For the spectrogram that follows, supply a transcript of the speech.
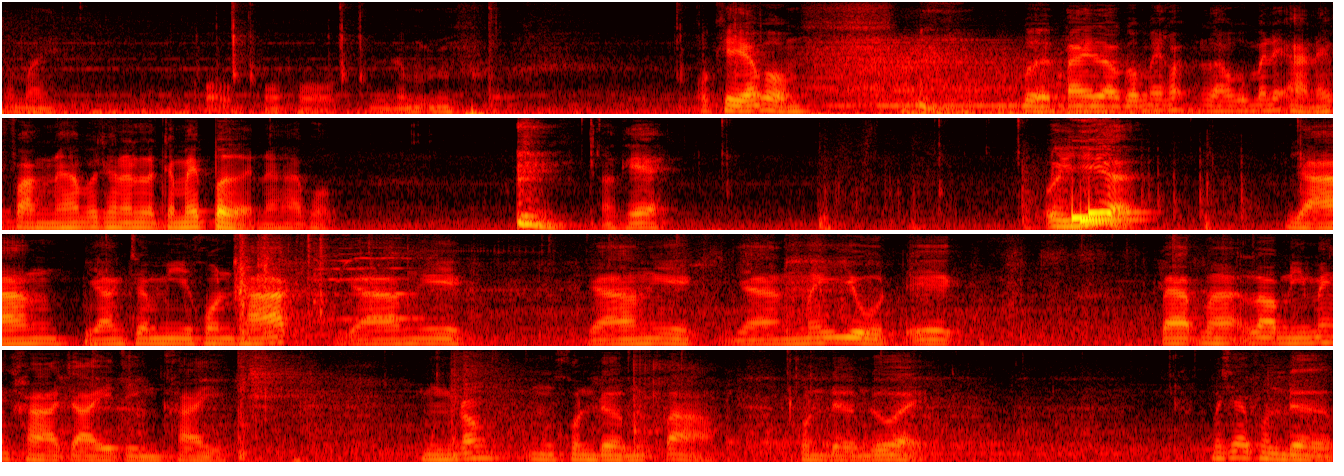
ทำไม โอ้โห โอเคครับผม เปิดไปเราก็ไม่เราก็ไม่ได้อ่านให้ฟังนะครับเพราะฉะนั้นเราจะไม่เปิดนะครับผม โอเคโอ้ยเฮียยังยังจะมีคนทักยังอีกยังอีกยังไม่หยุดอีกแป๊บมารอบนี้แม่งคาใจจริงใครมึงต้องมึงคนเดิมหรือเปล่า คนเดิมด้วย ไม่ใช่คนเดิม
